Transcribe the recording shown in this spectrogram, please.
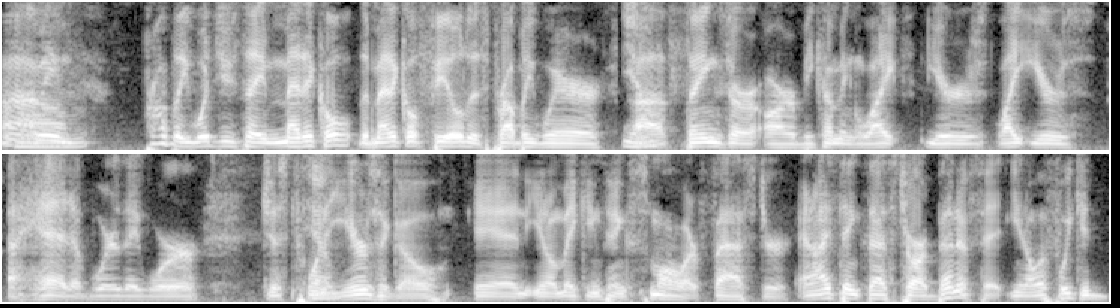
I mean, Um, probably would you say medical? The medical field is probably where Yeah. uh, things are are becoming light years light years ahead of where they were just 20 Yeah. years ago and you know making things smaller faster and i think that's to our benefit you know if we could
